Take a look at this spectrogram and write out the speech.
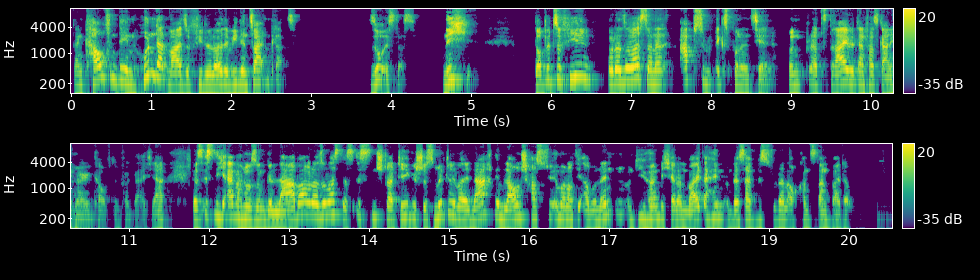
dann kaufen den hundertmal so viele Leute wie den zweiten Platz. So ist das. Nicht doppelt so viel oder sowas, sondern absolut exponentiell. Und Platz drei wird dann fast gar nicht mehr gekauft im Vergleich. Ja, das ist nicht einfach nur so ein Gelaber oder sowas. Das ist ein strategisches Mittel, weil nach dem Launch hast du immer noch die Abonnenten und die hören dich ja dann weiterhin und deshalb bist du dann auch konstant weiter oben.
